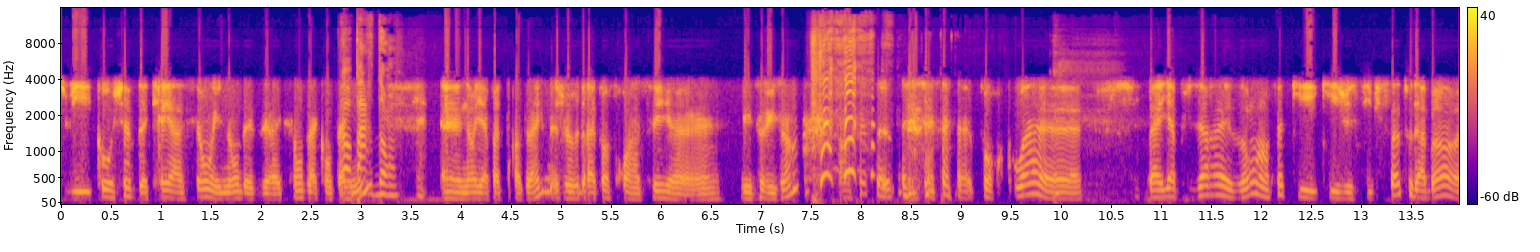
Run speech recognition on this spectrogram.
suis co-chef de création et non de direction de la compagnie. Oh, pardon. Euh, non, il n'y a pas de problème. Je ne voudrais pas froisser euh, les dirigeants. en fait, euh, pourquoi? ben, il y a plusieurs raisons, en fait, qui, qui justifient ça. Tout d'abord,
